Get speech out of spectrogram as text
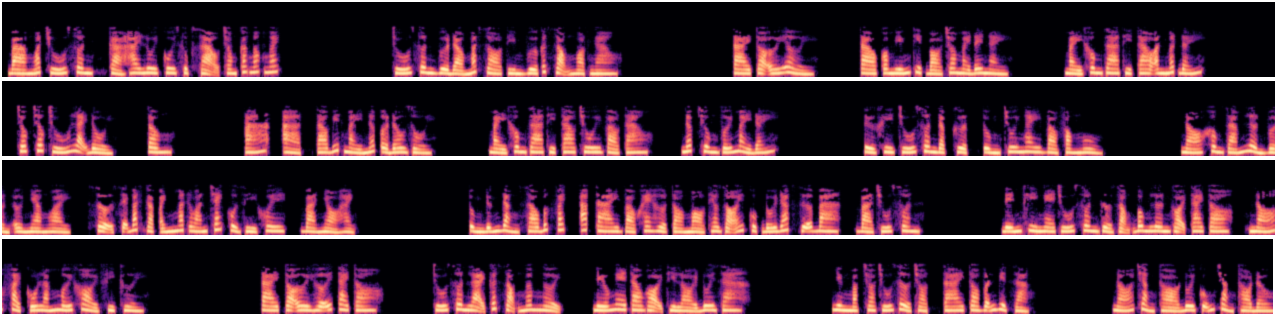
Ba ngoắt chú Xuân, cả hai lui cui sục sạo trong các ngóc ngách. Chú Xuân vừa đảo mắt dò tìm vừa cất giọng ngọt ngào. Tai to ới ời. Tao có miếng thịt bò cho mày đây này. Mày không ra thì tao ăn mất đấy. Chốc chốc chú lại đổi. Tông. Á, à, tao biết mày nấp ở đâu rồi. Mày không ra thì tao chui vào tao. Nấp chung với mày đấy. Từ khi chú Xuân đập cửa, Tùng chui ngay vào phòng ngủ. Nó không dám lờn vờn ở nhà ngoài, sợ sẽ bắt gặp ánh mắt oán trách của dì Khuê, và nhỏ hạnh. Tùng đứng đằng sau bức vách, áp tai vào khe hở tò mò theo dõi cuộc đối đáp giữa ba, và chú Xuân. Đến khi nghe chú Xuân rửa giọng bông lơn gọi tai to, nó phải cố lắm mới khỏi phì cười. Tai to ơi hỡi tai to. Chú Xuân lại cất giọng ngâm ngợi, nếu nghe tao gọi thì lòi đuôi ra. Nhưng mặc cho chú dở trọt, tai to vẫn biệt dạng. Nó chẳng thò đuôi cũng chẳng thò đầu.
